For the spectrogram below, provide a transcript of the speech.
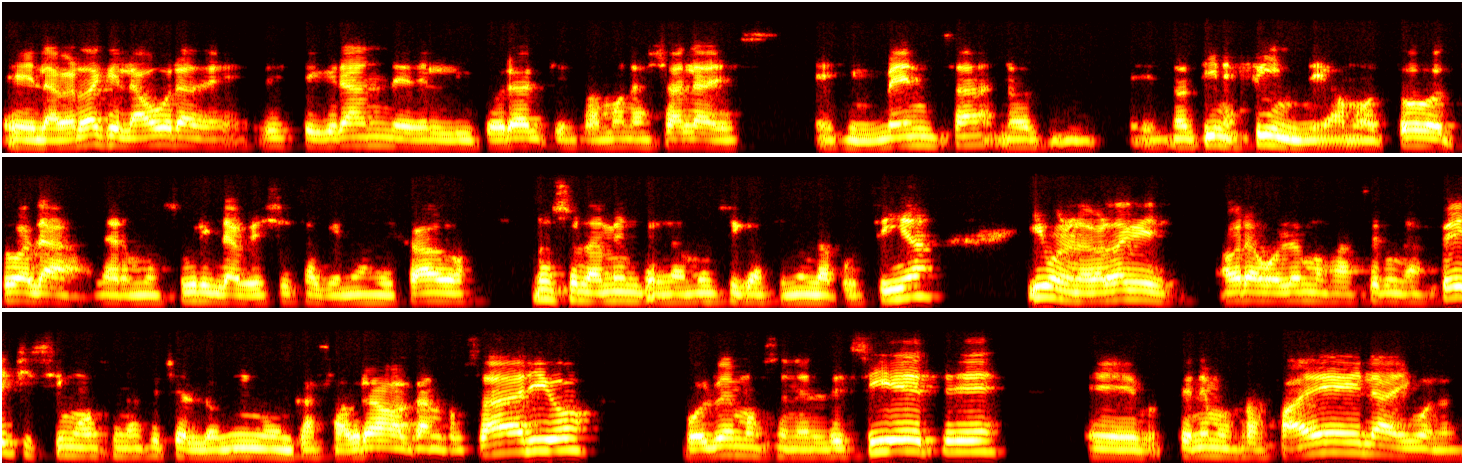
eh, la verdad que la obra de, este grande del litoral, que es Ramón Ayala, es, inmensa, no, eh, no, tiene fin, digamos, todo, toda la, hermosura y la belleza que nos ha dejado, no solamente en la música, sino en la poesía. Y bueno, la verdad que ahora volvemos a hacer una fecha, hicimos una fecha el domingo en Casa Brava, acá en Rosario, volvemos en el D7, eh, tenemos Rafaela y bueno,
